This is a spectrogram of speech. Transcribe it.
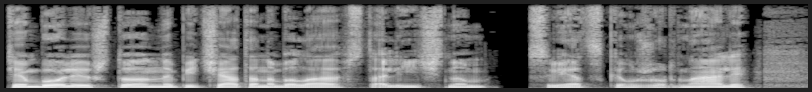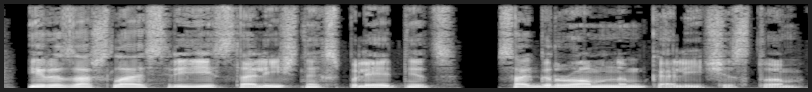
Тем более, что напечатана была в столичном светском журнале и разошлась среди столичных сплетниц с огромным количеством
